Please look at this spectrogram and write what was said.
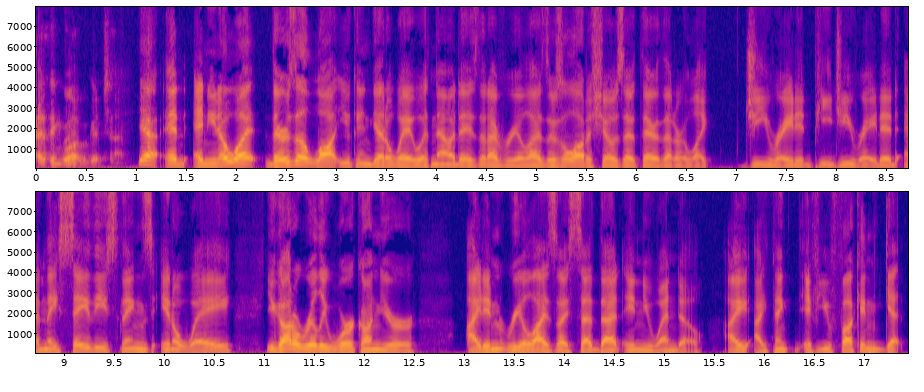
I think we'll have a good time. Yeah, and and you know what? There's a lot you can get away with nowadays that I've realized. There's a lot of shows out there that are like G rated, PG rated, and they say these things in a way you got to really work on your I didn't realize I said that innuendo. I I think if you fucking get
